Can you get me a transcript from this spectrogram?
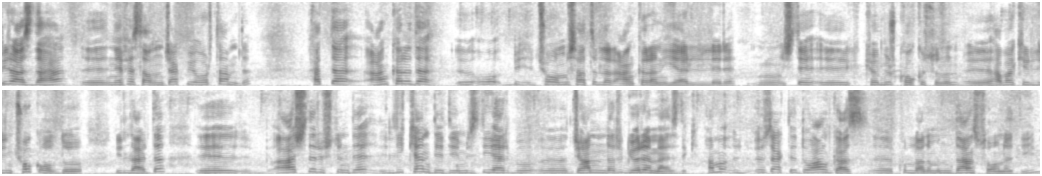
biraz daha e, nefes alınacak bir ortamdı. Hatta Ankara'da o çoğumuz hatırlar Ankara'nın yerlileri hmm, işte e, kömür kokusunun e, hava kirliliğinin çok olduğu yıllarda ağaçlar üstünde liken dediğimiz diğer bu canlıları göremezdik. Ama özellikle doğal gaz kullanımından sonra diyeyim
